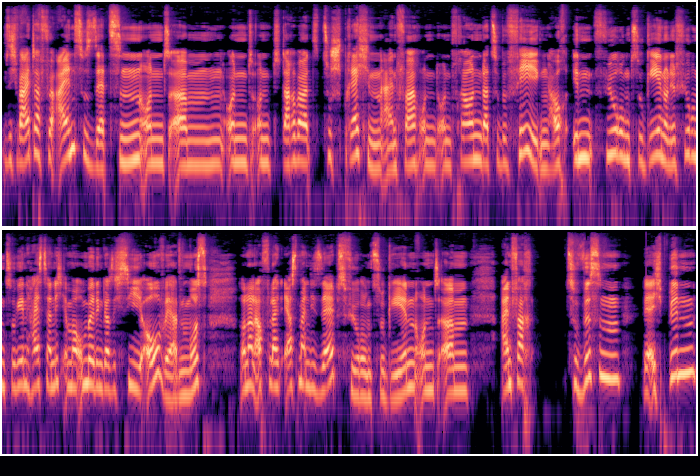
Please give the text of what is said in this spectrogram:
sich weiter für einzusetzen und ähm, und und darüber zu sprechen einfach und und Frauen dazu befähigen, auch in Führung zu gehen und in Führung zu gehen heißt ja nicht immer unbedingt, dass ich CEO werden muss, sondern auch vielleicht erstmal in die Selbstführung zu gehen und ähm, einfach zu wissen, wer ich bin,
